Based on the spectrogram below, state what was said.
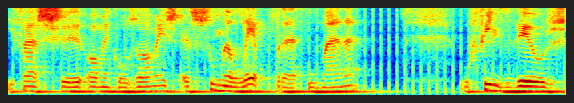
e faz eh, homem com os homens, assume a lepra humana. O Filho de Deus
